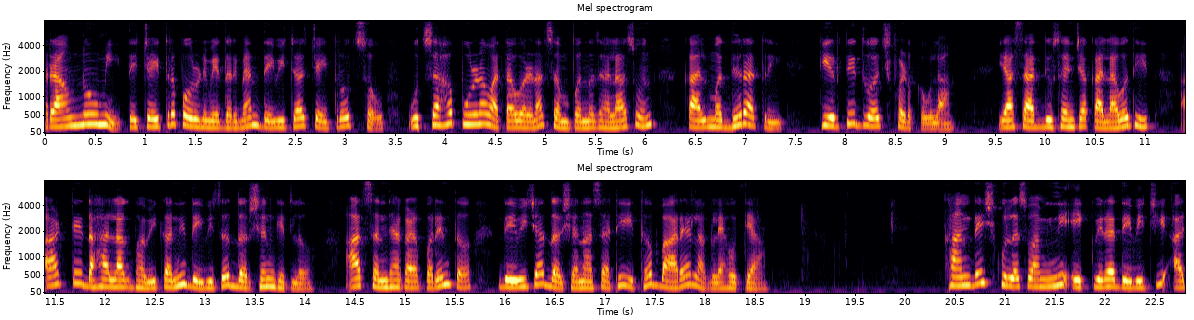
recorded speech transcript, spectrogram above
रामनवमी ते चैत्र पौर्णिमेदरम्यान देवीचा चैत्रोत्सव उत्साहपूर्ण वातावरणात संपन्न झाला असून काल मध्यरात्री कीर्तिध्वज फडकवला. या सात दिवसांच्या कालावधीत आठ ते दहा लाख भाविकांनी देवीचं दर्शन घेतलं. आज संध्याकाळपर्यंत देवीच्या दर्शनासाठी इथं बाऱ्या लागल्या होत्या. खानदेश कुलस्वामिनी एकविरा देवीची आज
